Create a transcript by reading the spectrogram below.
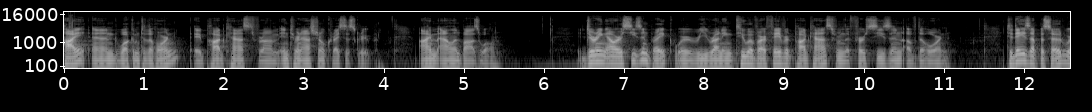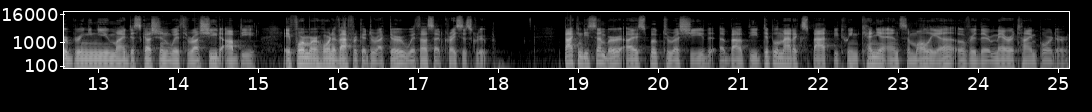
Hi, and welcome to The Horn, a podcast from International Crisis Group. I'm Alan Boswell. During our season break, we're rerunning two of our favorite podcasts from the first season of The Horn. Today's episode, we're bringing you my discussion with Rashid Abdi, a former Horn of Africa director with us at Crisis Group. Back in December, I spoke to Rashid about the diplomatic spat between Kenya and Somalia over their maritime border.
